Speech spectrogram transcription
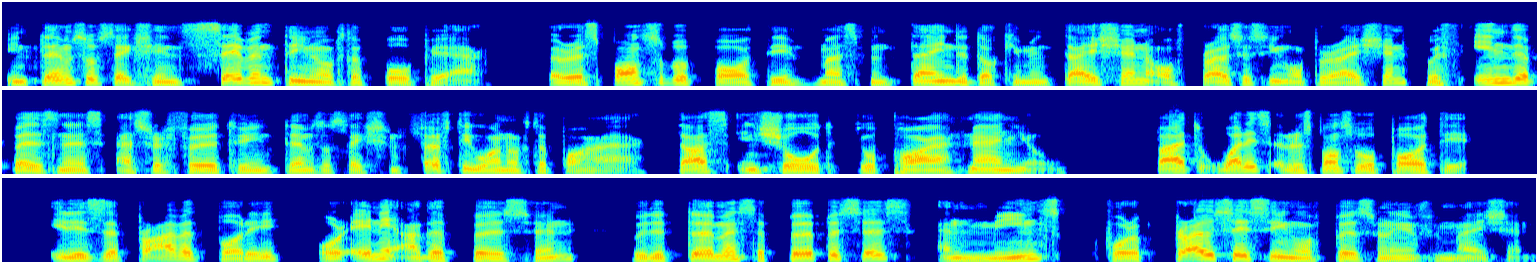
in terms of Section 17 of the POPI Act, a responsible party must maintain the documentation of processing operation within the business as referred to in terms of Section 51 of the PAIA Act, thus, in short, your PAIA manual. But what is a responsible party? It is a private body or any other person who determines the purposes and means for a processing of personal information.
